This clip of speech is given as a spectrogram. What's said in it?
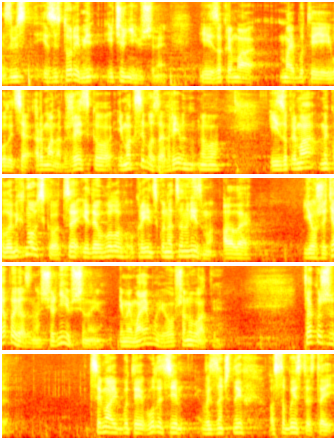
з, історією і Чернігівщини. І, зокрема, має бути і вулиця Романа Бжецького, і Максима Загривного, і, зокрема, Миколи Міхновського. Це ідеолог українського націоналізму, але його життя пов'язано з Чернігівщиною, і ми маємо його шанувати. Також це мають бути вулиці визначних особистостей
